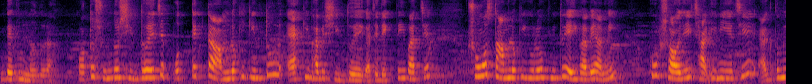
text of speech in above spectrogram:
দেখুন বন্ধুরা, কত সুন্দর সিদ্ধ হয়েছে। প্রত্যেকটা আমলকি কিন্তু একইভাবে সিদ্ধ হয়ে গেছে, দেখতেই পাচ্ছেন। সমস্ত আমলকিগুলো কিন্তু এইভাবে আমি খুব সহজেই ছাড়িয়ে নিয়েছি, একদমই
